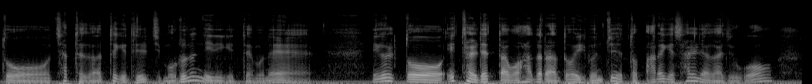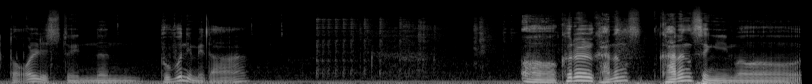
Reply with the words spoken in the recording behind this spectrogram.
또 차트가 어떻게 될지 모르는 일이기 때문에 이걸 또 이탈됐다고 하더라도 이번 주에 또 빠르게 살려가지고 또 올릴 수도 있는 부분입니다. 어, 그럴 가능, 가능성이 뭐,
